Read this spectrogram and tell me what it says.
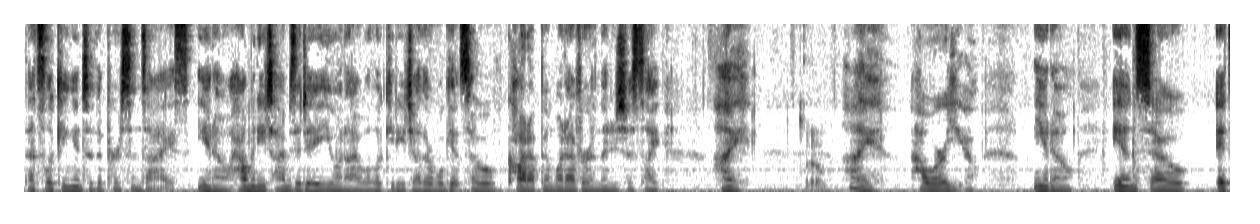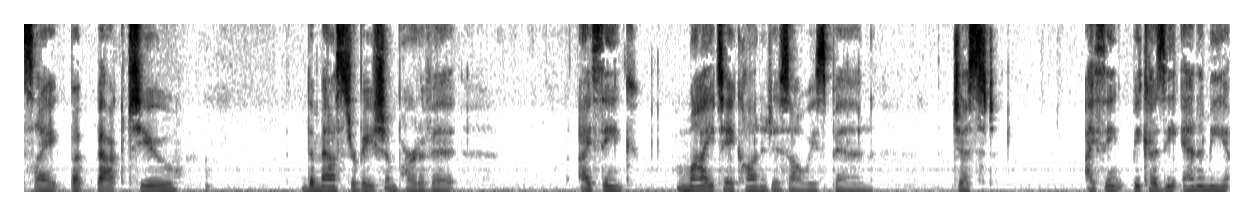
That's looking into the person's eyes. You know how many times a day you and i will look at each other we'll get so caught up in whatever and then it's just like hi Yeah. hi how are you you know and so it's like but back to the masturbation part of it i think my take on it has always been just i think because the enemy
